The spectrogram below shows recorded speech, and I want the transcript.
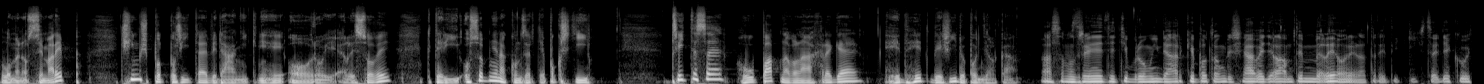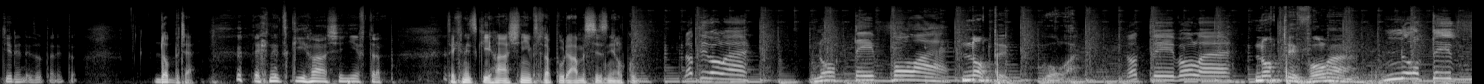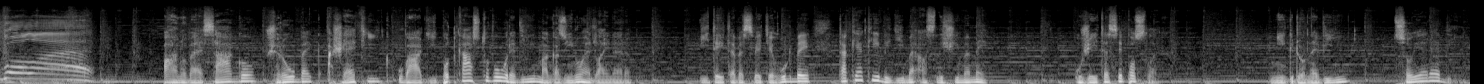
lomeno Simarip, čímž podpoříte vydání knihy o Roy Ellisovi, který osobně na koncertě pokřtí. Přijďte se houpat na vlnách reggae, Hit Hit běží do pondělka. A samozřejmě děti budou mít dárky potom, když já vydělám ty miliony na tady té knížce. Děkuji ti, Denny, za tady to. Dobře. Technický hlášení je v trapu. Technický hlášení v trapu dáme si znělku. No ty vole! No ty vole! No ty vole. No ty vole! No ty vole. No ty vole! Pánové Ságo, Šroubek a Šéfík uvádí podcastovou reví magazínu Headliner. Vítejte ve světě hudby, tak jak ji vidíme a slyšíme my. Užijte si poslech. Nikdo neví, co je reví.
